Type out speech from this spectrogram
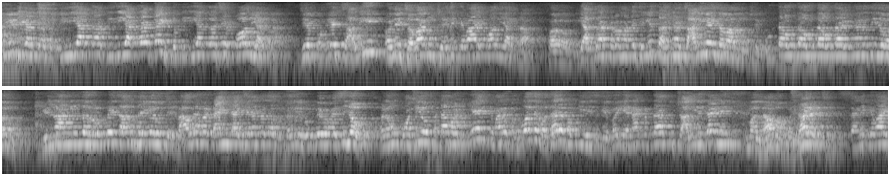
તીર્થ યાત્રા તો બીજી યાત્રા ત્રીજી યાત્રા કઈ તો ત્રીજી યાત્રા છે પદ યાત્રા જે પગે ચાલી અને જવાનું છે, એને કહેવાય પદયાત્રા. યાત્રા કરવા માટે જઈએ તો અહીંયા ચાલીને જવાનું છે. ઉડતા ઉડતા ઉડતા ઉડતા અહીંયા નથી જવાનું. ગિરનારની અંદર રોપવે ચાલુ થઈ ગયું છે. લાવને હવે ટાઈમ જાય છે, એના કરતા જલ્દી રોપવેમાં બેસી જાઉં. અને હું પહોંચી જાઉં ફટાફટ. એ કે મારે ભગવાનને વધારે ભક્તિ થઈ શકે. ભાઈ, એના કરતા તું ચાલીને જાય ને, એમાં લાભ વધારે છે. તેને કહેવાય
